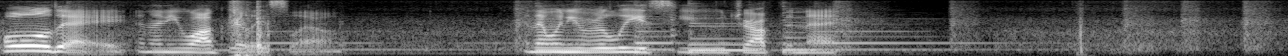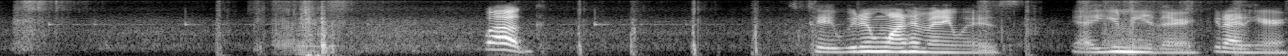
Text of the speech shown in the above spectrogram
hold A, and then you walk really slow. And then when you release, you drop the net. Fuck! Okay, we didn't want him anyways. Yeah, you neither. Get out of here.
